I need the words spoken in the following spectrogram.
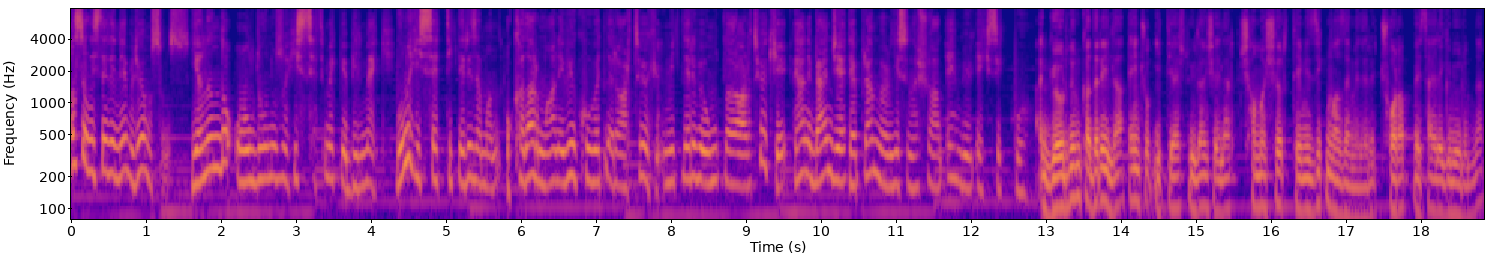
asıl istediği ne biliyor musunuz? Yanında olduğunuzu hissetmek ve bilmek. Bunu hissettikleri zaman o kadar manevi kuvvetleri artıyor ki, ümitleri ve umutları artıyor ki yani bence deprem bölgesinde şu an en büyük eksik bu. Yani gördüğüm kadarıyla en çok ihtiyaç duyulan şeyler çamaşır, temizlik malzemeleri, çorap vesaire gibi ürünler.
